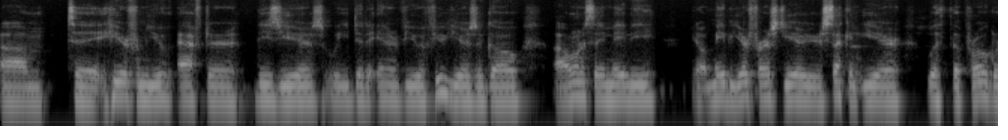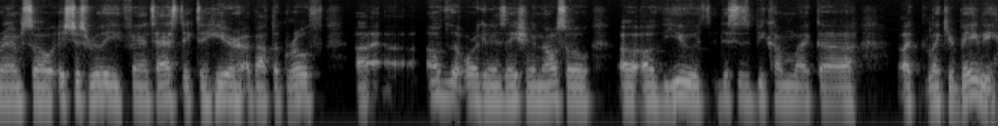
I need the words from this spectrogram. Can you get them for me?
um, to hear from you after these years. We did an interview a few years ago. I want to say maybe you know maybe your first year, your second year with the program. So it's just really fantastic to hear about the growth uh, of the organization and also uh, of you. This has become like uh, like like your baby.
